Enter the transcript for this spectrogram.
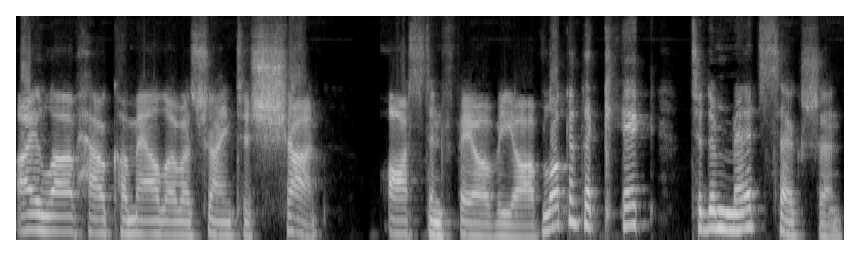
I love how Carmelo was trying to shut Austin Fairview. Look at the kick to the midsection.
